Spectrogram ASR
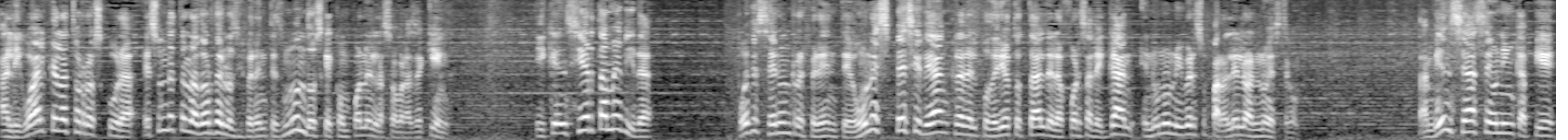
al igual que la Torre Oscura, es un detonador de los diferentes mundos que componen las obras de King, y que en cierta medida puede ser un referente o una especie de ancla del poderío total de la fuerza de Gan en un universo paralelo al nuestro. También se hace un hincapié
